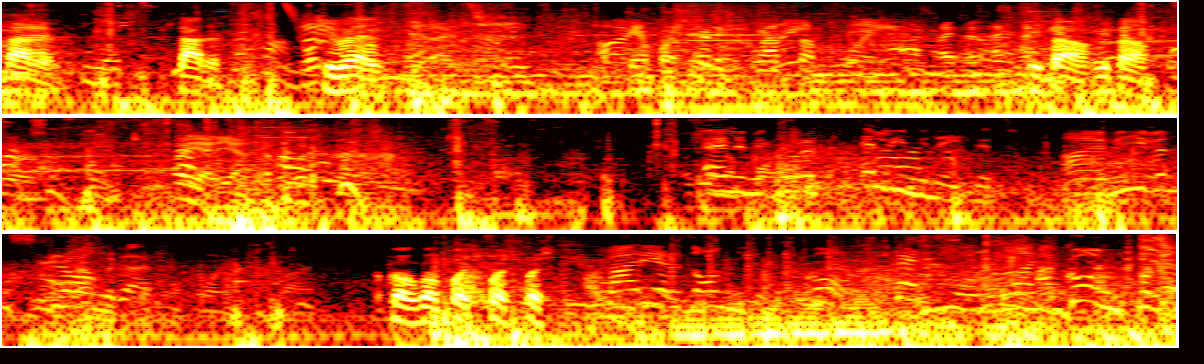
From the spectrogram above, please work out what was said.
Got her. Got her. She res. He fell, he fell. Oh yeah, yeah. Enemy turret eliminated. I am even stronger. Go, go, push, push, push. Barrier on you. Go, I'm going for the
